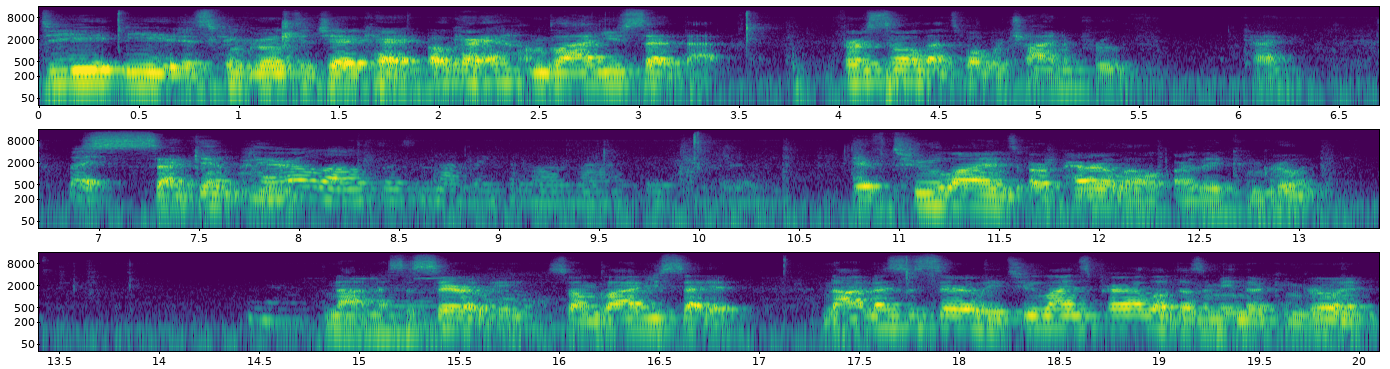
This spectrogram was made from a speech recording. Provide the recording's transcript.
DE is congruent to JK. Okay, I'm glad you said that. First of all, that's what we're trying to prove. Okay? But Secondly- the parallel doesn't that make them automatically congruent? If two lines are parallel, are they congruent? No. Not necessarily. So I'm glad you said it. Not necessarily. Two lines parallel doesn't mean they're congruent.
